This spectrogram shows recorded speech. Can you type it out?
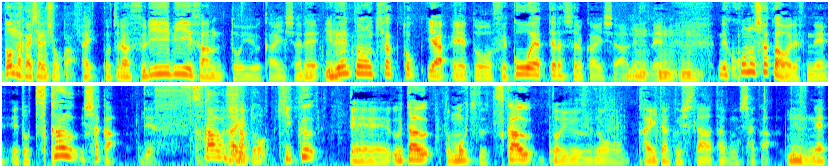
どんな会社でしょうか？はい、こちらは 3B さんという会社で、イベントの企画とや、えっ、と、施工をやってらっしゃる会社ですね。うんうんうんで、ここの社歌はですね、えっ、と、使う社歌です。使うというと、聞く、えー歌うともう一つ使うというのを開拓した多分社歌ですね、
